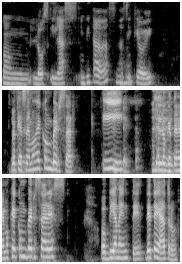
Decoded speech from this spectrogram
con los y las invitadas, así que hoy lo que hacemos es conversar. Y de lo que tenemos que conversar es, obviamente, de teatro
